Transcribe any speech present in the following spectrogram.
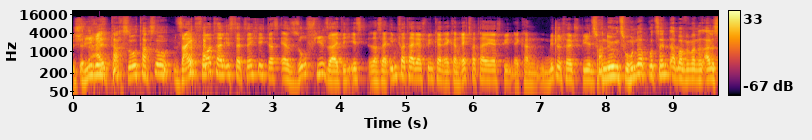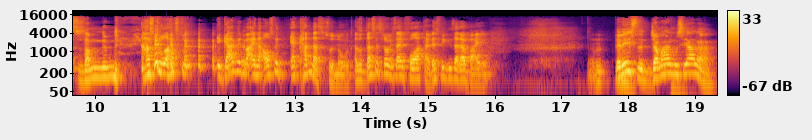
Schwierig. Tag so, Tag so. Sein Vorteil ist tatsächlich, dass er so vielseitig ist, dass er Innenverteidiger spielen kann, er kann Rechtsverteidiger spielen, er kann Mittelfeld spielen. Zwar nirgendwo 100 Prozent, aber wenn man das alles zusammennimmt. Hast du, hast du, egal wenn man eine auswählt, er kann das zur Not. Also das ist, glaube ich, sein Vorteil, deswegen ist er dabei. Der nächste, Jamal Musiala.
